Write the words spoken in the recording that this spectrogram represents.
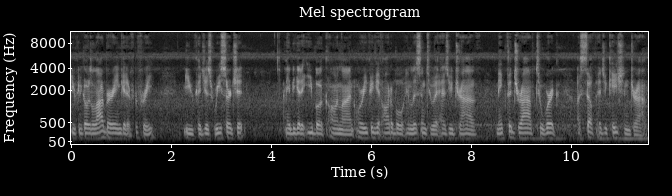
you could go to the library and get it for free. You could just research it maybe get an ebook online, or you can get Audible and listen to it as you drive. Make the drive to work a self education drive.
